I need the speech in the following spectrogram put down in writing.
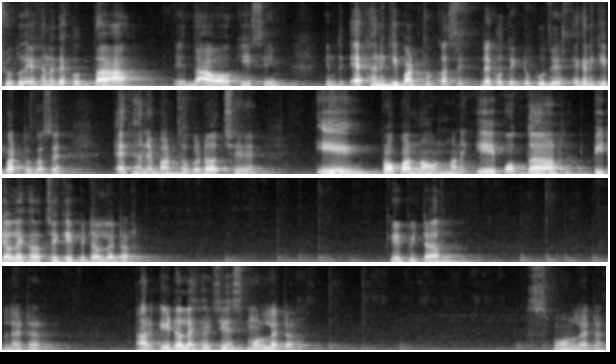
শুধু এখানে দেখো, দা। এই দাও কি সেম কিন্তু এখানে কি পার্থক্য আছে? দেখো তো একটু খুঁজে। এখানে কি পার্থক্য আছে? এখানে পার্থক্যটা হচ্ছে এ প্রপার নাউন মানে এ পদ্মার পিটা লেখা হচ্ছে ক্যাপিটাল লেটার ক্যাপিটাল লেটার আর এটা লেখা হচ্ছে স্মল লেটার স্মল লেটার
